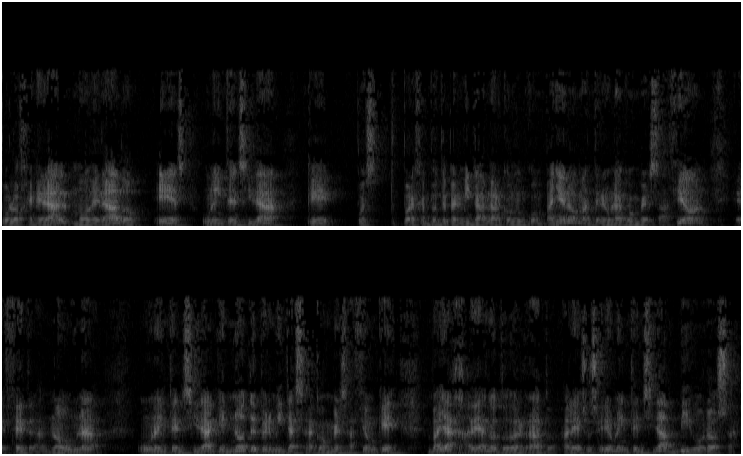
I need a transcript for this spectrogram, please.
por lo general moderado es una intensidad que, pues, por ejemplo, te permite hablar con un compañero, mantener una conversación, etcétera, no una, una intensidad que no te permita esa conversación que vaya jadeando todo el rato, ¿vale? Eso sería una intensidad vigorosa.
